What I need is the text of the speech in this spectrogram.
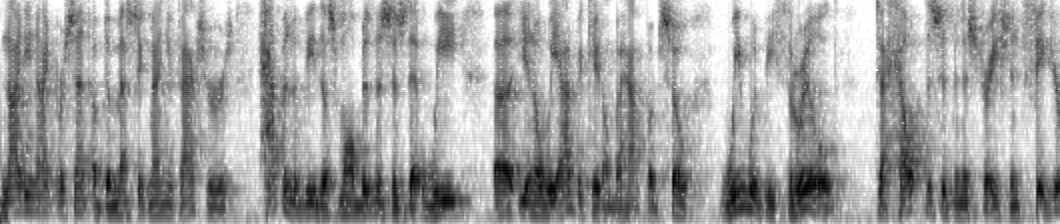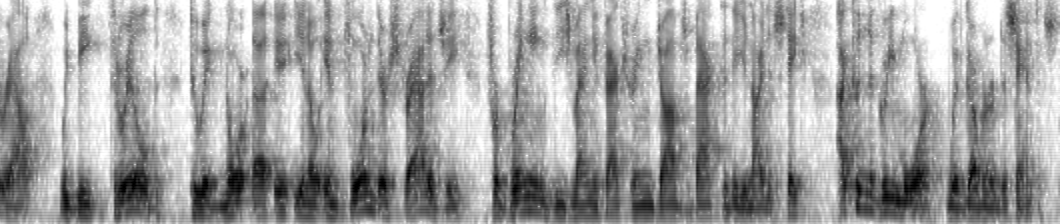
99% of domestic manufacturers happen to be the small businesses that we, uh, you know, we advocate on behalf of. So we would be thrilled to help this administration figure out. We'd be thrilled to ignore, uh, you know, inform their strategy for bringing these manufacturing jobs back to the United States. I couldn't agree more with Governor DeSantis.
